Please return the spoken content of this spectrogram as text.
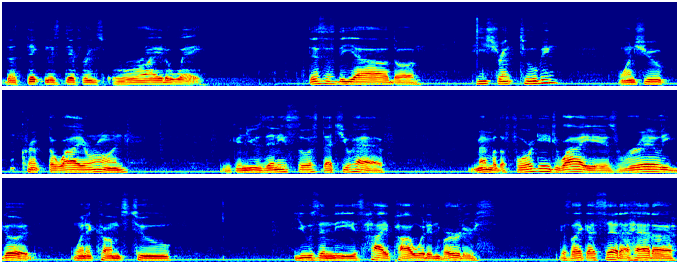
the thickness difference right away. This is the, uh, the heat shrink tubing. Once you crimp the wire on, you can use any source that you have. Remember, the 4 gauge wire is really good when it comes to using these high powered inverters. Because like I said I had a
